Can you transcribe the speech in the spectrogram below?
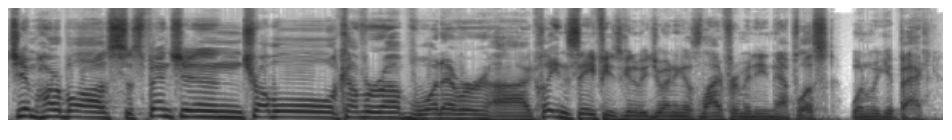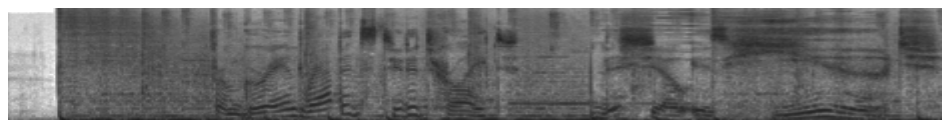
Jim Harbaugh's suspension, trouble, cover up, whatever. Uh, Clayton Sayfie is going to be joining us live from Indianapolis when we get back. From Grand Rapids to Detroit, this show is huge.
